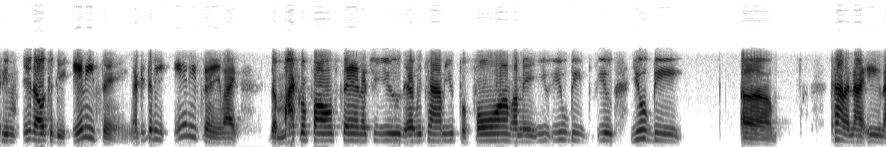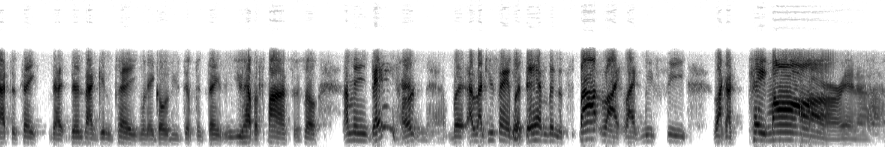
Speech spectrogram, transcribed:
you know, it could be anything. Like it could be anything. Like the microphone stand that you use every time you perform. I mean, you you be you you be um kind of naive not to think that they're not getting paid when they go to these different things. You have a sponsor, so I mean they ain't hurting now. But uh, like you're saying, but they haven't been the spotlight like we see, like a Tamar and uh,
